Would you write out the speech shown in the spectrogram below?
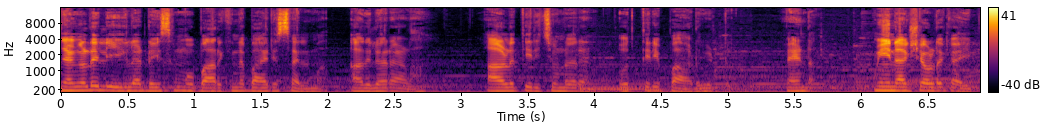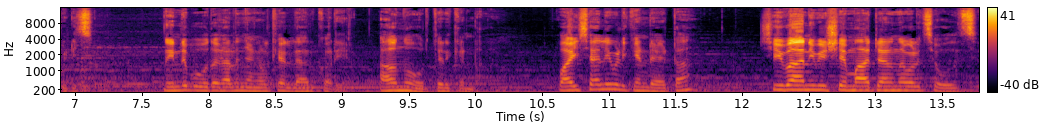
ഞങ്ങളുടെ ലീഗൽ അഡ്വൈസർ മുബാറക്കിന്റെ ഭാര്യ സൽമ. അതിലൊരാളാ. ആൾ തിരിച്ചുകൊണ്ടുവരാൻ ഒത്തിരി പാടുവിട്ടു വേണ്ട. മീനാക്ഷി അവളുടെ കൈ പിടിച്ചു. നിന്റെ ഭൂതകാലം ഞങ്ങൾക്ക് എല്ലാവർക്കും അറിയാം. അതൊന്നും ഓർത്തെടുക്കണ്ട വൈശാലി വിളിക്കണ്ട ഏട്ടാ? ശിവാനി വിഷയം മാറ്റാനെന്ന് അവൾ ചോദിച്ചു.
